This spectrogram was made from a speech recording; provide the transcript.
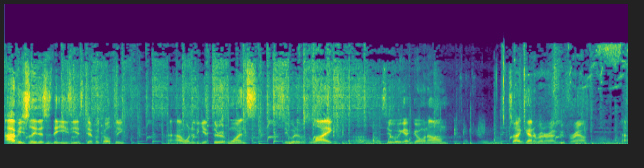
Obviously, this is the easiest difficulty. Uh, I wanted to get through it once, see what it was like, see what we got going on, so I can kind of run around, goof around. Uh,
